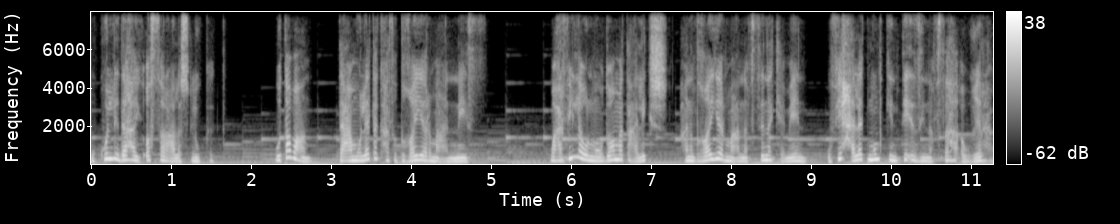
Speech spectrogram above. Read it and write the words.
وكل ده هيأثر على سلوكك. وطبعا تعاملاتك هتتغير مع الناس. وعارفين لو الموضوع ما تعالجش هنتغير مع نفسنا كمان وفي حالات ممكن تأذي نفسها أو غيرها.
